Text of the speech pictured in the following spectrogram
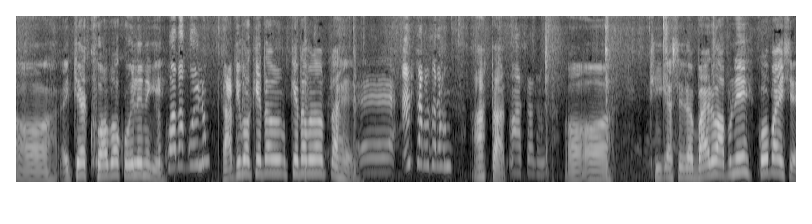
অঁ এতিয়া খোৱা বোৱা কৰিলে নেকি? ৰাতিপুৱা কেইটা কেইটা বজাত আহে? আঠটাত? অঁ অঁ ঠিক আছে বাইদেউ আপুনি ক'ৰ পাৰিছে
